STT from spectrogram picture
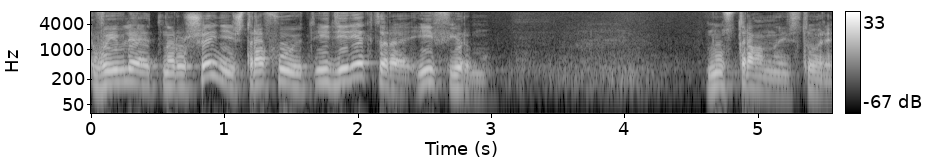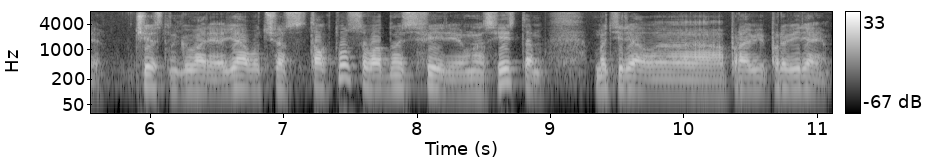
выявляет нарушение и штрафует и директора, и фирму. Ну, странная история, честно говоря. Я вот сейчас столкнулся в одной сфере, у нас есть там материал, прове- проверяем.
